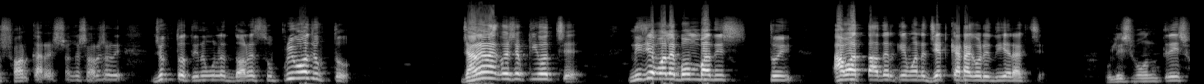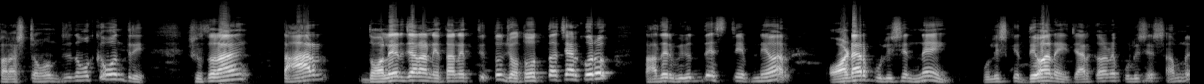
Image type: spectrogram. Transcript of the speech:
সরকারের সঙ্গে সরাসরি যুক্ত, তৃণমূলের দলের সুপ্রিমো যুক্ত। জানে না এসব কি হচ্ছে? নিজে বলে, বোম বাঁধিস তুই। আবার তাদেরকে মানে জেট ক্যাটাগরি দিয়ে রাখছে। পুলিশ মন্ত্রী, স্বরাষ্ট্রমন্ত্রী, তো মুখ্যমন্ত্রী। সুতরাং তার দলের যারা নেতা নেতৃত্ব, যত অত্যাচার করুক, তাদের বিরুদ্ধে স্টেপ নেওয়ার অর্ডার পুলিশের নেই, পুলিশকে দেওয়া নেই। যার কারণে পুলিশের সামনে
